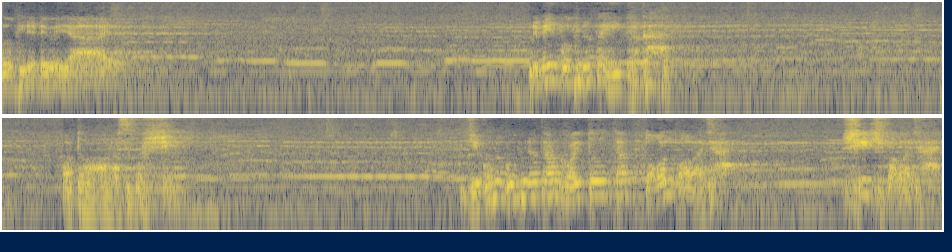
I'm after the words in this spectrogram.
গভীরে নেমে যায়। প্রেমের গভীরতা এই প্রকার। অতল স্পর্শী। যে কোনো গভীরতার হয়তো তার তল পাওয়া যায়, শেষ পাওয়া যায়।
